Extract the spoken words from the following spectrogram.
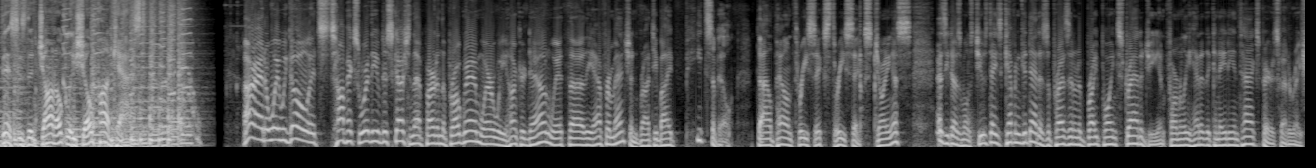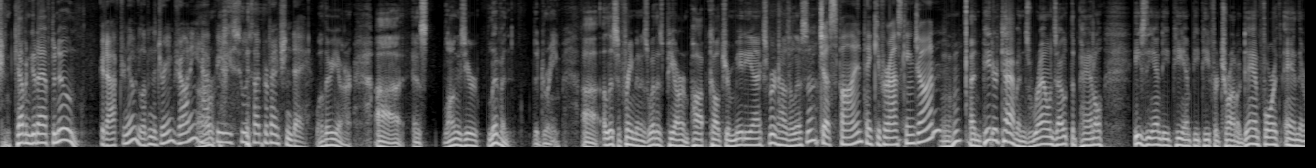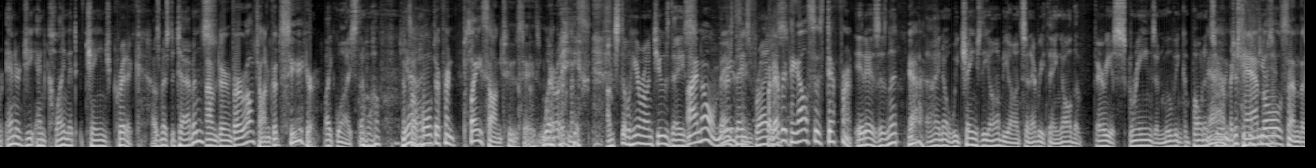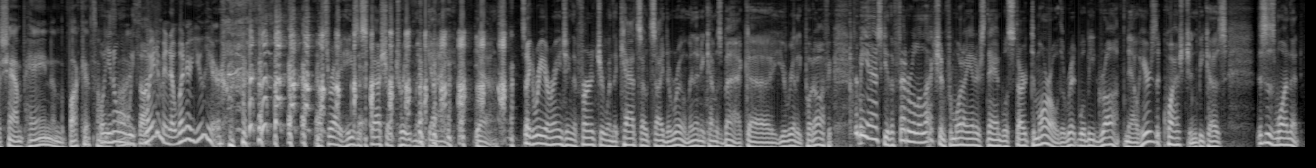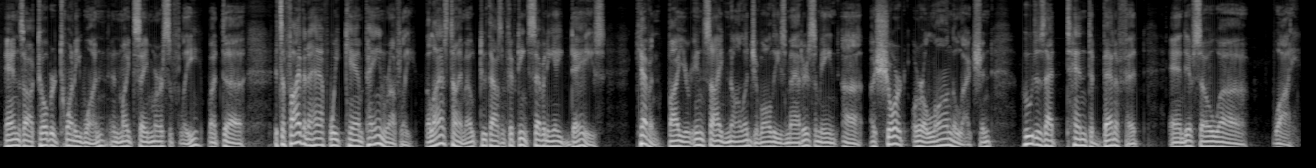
This is the John Oakley Show podcast. All right, away we go. It's topics worthy of discussion. That part in the program where we hunker down with uh, the aforementioned, brought to you by Pizzaville. Dial pound 3636. Joining us, as he does most Tuesdays, Kevin Gaudet is the president of BrightPoint Strategy and formerly head of the Canadian Taxpayers Federation. Kevin, good afternoon. Good afternoon. Living the dream, Johnny. Happy Suicide Prevention Day. Well, there you are. Uh, as long as you're living the dream. Uh, Elissa Freeman is with us, PR and pop culture media expert. How's Elissa? Just fine. Thank you for asking, John. Mm-hmm. And Peter Tabuns rounds out the panel. He's the NDP MPP for Toronto Danforth and their energy and climate change critic. How's Mr. Tabuns? I'm doing very well, John. Good to see you here. Likewise. Well, It's a whole different place on Tuesdays. My Where- goodness. I'm still here on Tuesdays. I know, amazing. Thursdays, Fridays. But everything else is different. It is, isn't it? Yeah. I know. We changed the ambiance and everything, all the various screens and moving components yeah, here. and the just to confuse it. candles and the champagne and the buckets. On Well, the you know what we thought? Wait a minute. When are you here? That's right. He's a special treatment guy. Yeah. It's like rearranging the furniture when the cat's outside the room and then he comes back. Uh, you're really put off here. Let me ask you the federal election, from what I understand, will start tomorrow. The writ will be dropped. Now, here's the question because this is one that ends October 21 and might say mercifully, but uh, it's a five and a half week campaign, roughly. The last time out, 2015, 78 days. Kevin, by your inside knowledge of all these matters, I mean, uh, a short or a long election, who does that tend to benefit? And if so, uh, why?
